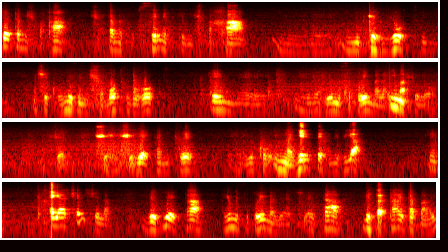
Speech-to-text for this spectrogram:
זו הייתה משפחה שהייתה מפורסמת כמשפחה עם התגלויות, מה שקוראים לזה נשמות גבוהות, כן, אה, היו מספרים על האימא שלו, שהיא הייתה נקראת, היו קוראים לה ינטה היה השם שלה, והיא הייתה, היו מספרים עליה שהיא הייתה מטאטה את הבית,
